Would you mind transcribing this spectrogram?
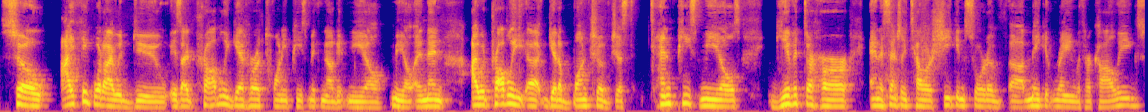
So I think what I would do is I'd probably get her a 20 piece McNugget meal meal. And then I would probably uh, get a bunch of just 10 piece meals give it to her and essentially tell her she can sort of uh, make it rain with her colleagues.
